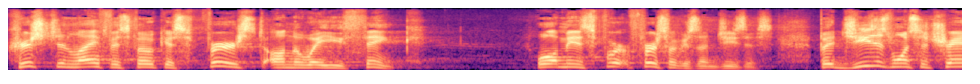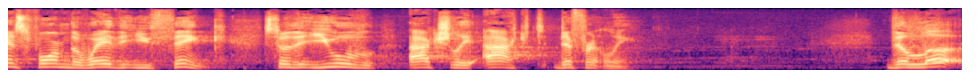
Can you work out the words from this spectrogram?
Christian life is focused first on the way you think. Well, I mean, it's first focused on Jesus. But Jesus wants to transform the way that you think so that you will actually act differently. The low,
